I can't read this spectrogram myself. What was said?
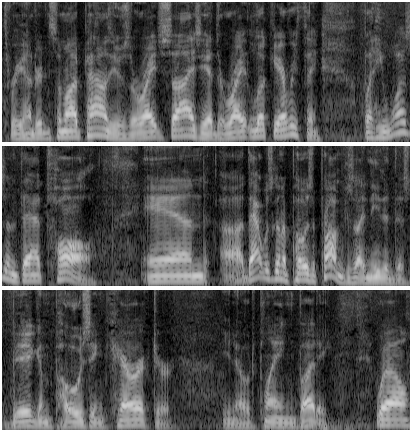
300 and some odd pounds. He was the right size. He had the right look, everything. But he wasn't that tall. And uh, that was going to pose a problem because I needed this big, imposing character, you know, playing Buddy. Well,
